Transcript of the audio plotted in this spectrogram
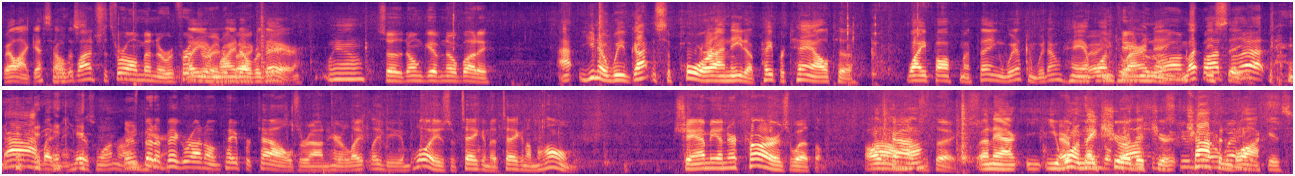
Well, I guess I'll Well, just why don't you throw them in the lay refrigerator them right over here there. Well, so they don't give nobody. I, you know, we've gotten support. I need a paper towel to wipe off my thing with, and we don't have Well, one to our to name. wrong Let me see. for that. ah, wait a minute. Here's one right There's been a big run on paper towels around here lately. The employees have taken to taking them home, chamois their cars with them, all Uh-huh. kinds of things. Well, now, you want to make sure that your chopping windows. block is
